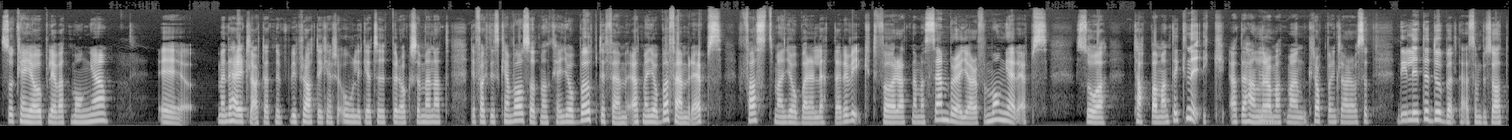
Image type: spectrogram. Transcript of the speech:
så kan jag uppleva att många eh, men det här är klart att nu, vi pratar kanske olika typer också, men att det faktiskt kan vara så att man kan jobba upp till fem, att man jobbar fem reps, fast man jobbar en lättare vikt, för att när man sen börjar göra för många reps, så tappar man teknik. Att det handlar mm. om att man, kroppen klarar av. Så det är lite dubbelt här som du sa, att,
